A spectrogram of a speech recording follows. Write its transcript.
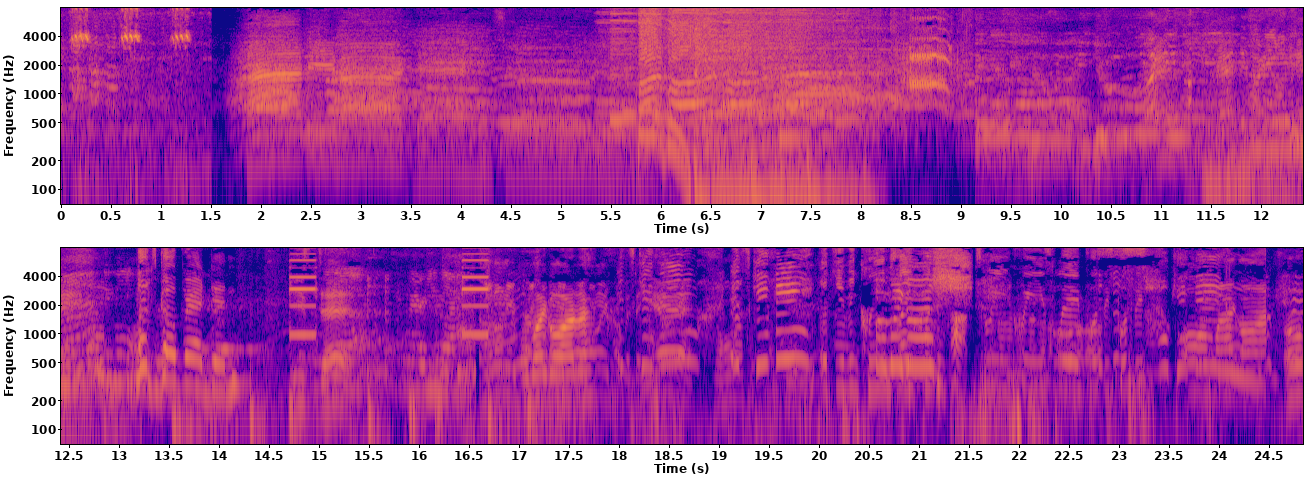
go, Brandon. He's dead. Oh my god. It's giving. It's giving. It's giving queen. Oh my queen, gosh. Queen, queen, slay, pussy, pussy. Oh, oh, oh my god. Oh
